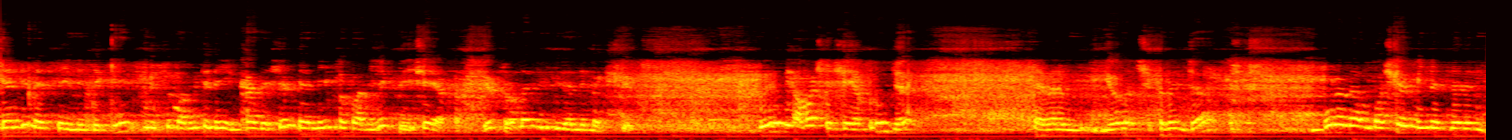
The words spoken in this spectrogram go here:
kendi mesleğimizdeki Müslüman mütedeyin kardeşleri derneği toparlayacak bir şey yapmak istiyoruz. Onları bilgilendirmek istiyoruz. Böyle bir amaçla şey yapılınca efendim, yola çıkılınca buradan başka milletlerin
